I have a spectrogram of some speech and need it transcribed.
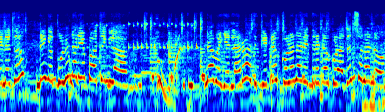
என்னது? நீங்க குளிநறிய பாத்தீங்களா நாம எல்லாரும் அது கிட்ட குளிநறி திருட கூடாதுன்னு சொல்லணும்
